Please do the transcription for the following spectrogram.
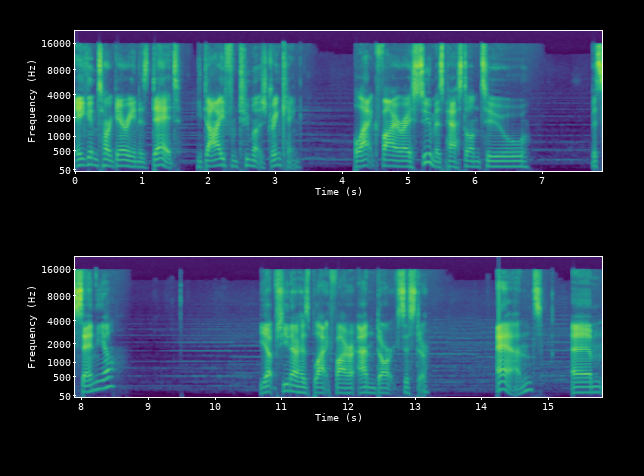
Aegon Targaryen is dead. He died from too much drinking. Blackfyre, I assume, has passed on to Visenya? Yep, she now has Blackfyre and Dark Sister. And um,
